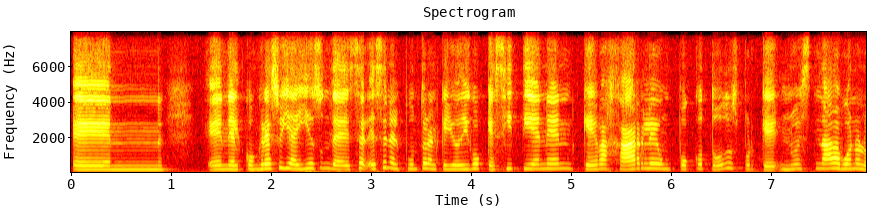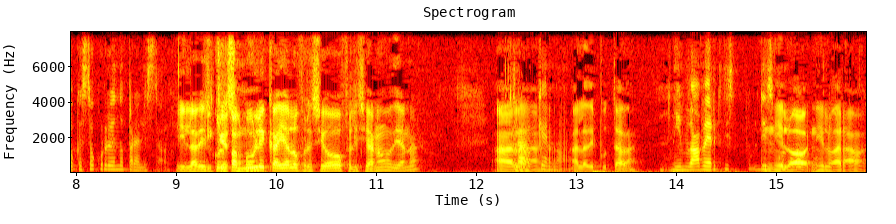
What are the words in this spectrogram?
en, en el Congreso y ahí es donde es, es, en el punto en el que yo digo que sí tienen que bajarle un poco todos porque no es nada bueno lo que está ocurriendo para el Estado. ¿Y la disculpa pública ya lo ofreció Feliciano, Diana? A, la, a la diputada. Ni va a haber Ni lo, ni lo hará.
